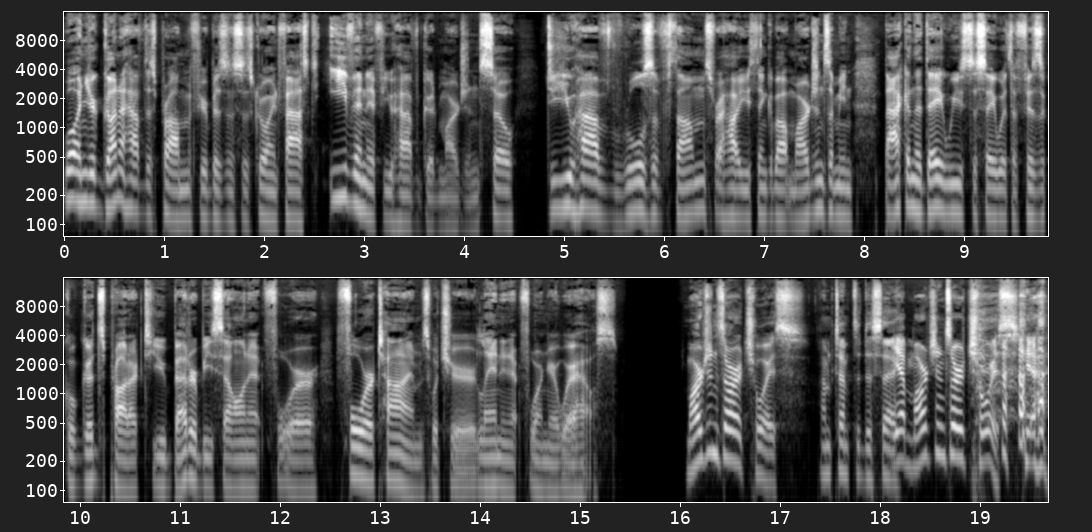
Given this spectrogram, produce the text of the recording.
Well, and you're going to have this problem if your business is growing fast, even if you have good margins. So do you have rules of thumbs for how you think about margins? I mean, back in the day, we used to say with a physical goods product, you better be selling it for four times what you're landing it for in your warehouse. Margins are a choice. I'm tempted to say. Yeah, margins are a choice. yeah.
